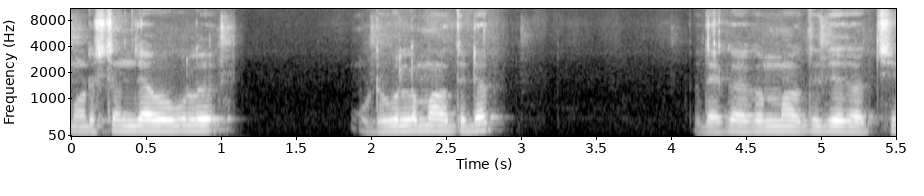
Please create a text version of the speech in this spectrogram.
মোটর যাব বলে উঠে পড়লাম মারুতিটা দেখো এখন মারুতি দিয়ে যাচ্ছি।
